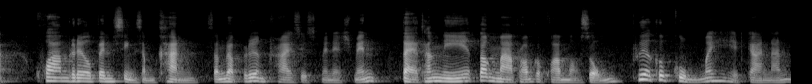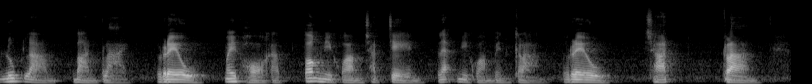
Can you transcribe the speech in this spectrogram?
ความเร็วเป็นสิ่งสำคัญสำหรับเรื่อง crisis management แต่ทั้งนี้ต้องมาพร้อมกับความเหมาะสม เพื่อควบคุมไม่ให้เหตุการณ์นั้นลุกลามบานปลาย เร็วไม่พอครับ ต้องมีความชัดเจนและมีความเป็นกลาง เร็ว ชัด กลาง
